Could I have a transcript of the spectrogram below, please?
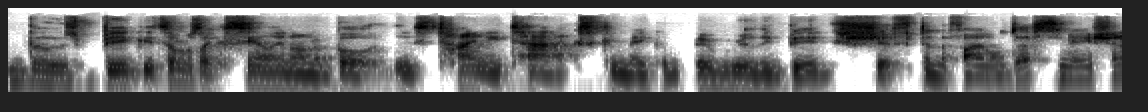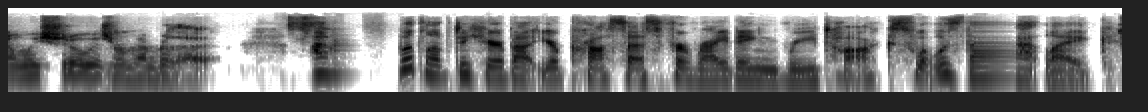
those big, it's almost like sailing on a boat. These tiny tacks can make a, a really big shift in the final destination, and we should always remember that. I would love to hear about your process for writing Retox. What was that like?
